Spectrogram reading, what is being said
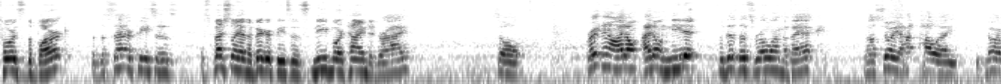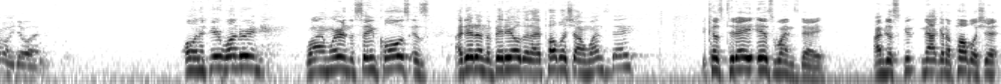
towards the bark, but the center pieces, especially on the bigger pieces, need more time to dry. So right now I don't, I don't need it for this, this row on the back, but I'll show you how, how I normally do it. Oh, and if you're wondering why I'm wearing the same clothes as I did in the video that I published on Wednesday, because today is Wednesday. I'm just not going to publish it.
